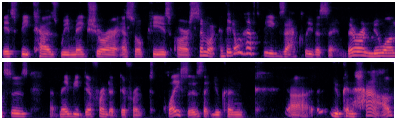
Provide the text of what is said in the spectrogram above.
It's because we make sure our SOPs are similar and they don't have to be exactly the same. There are nuances that may be different at different places that you can uh, you can have,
